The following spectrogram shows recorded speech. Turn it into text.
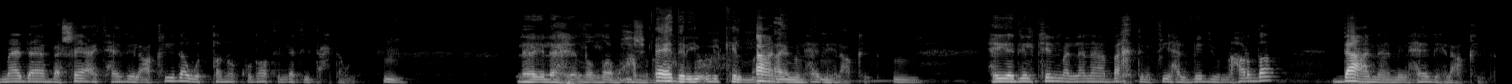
مدى بشاعة هذه العقيدة والتناقضات التي تحتويها. لا إله إلا الله محمد مش قادر. يقول كلمة معنى أيوة. من هذه. العقيدة مم. هي دي الكلمة اللي أنا بختم فيها الفيديو النهاردة دعنا من هذه العقيدة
